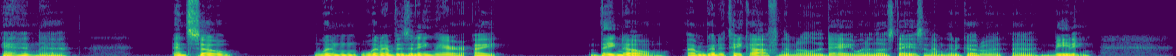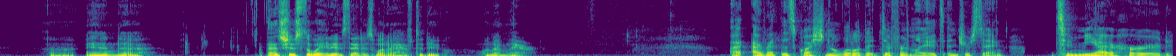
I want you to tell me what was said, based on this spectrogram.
and uh, and so when when I'm visiting there, I they know I'm going to take off in the middle of the day, one of those days, and I'm going to go to a, a meeting, uh, and uh, that's just the way it is. That is what I have to do when I'm there. I, I read this question a little bit differently. It's interesting. To me, I heard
